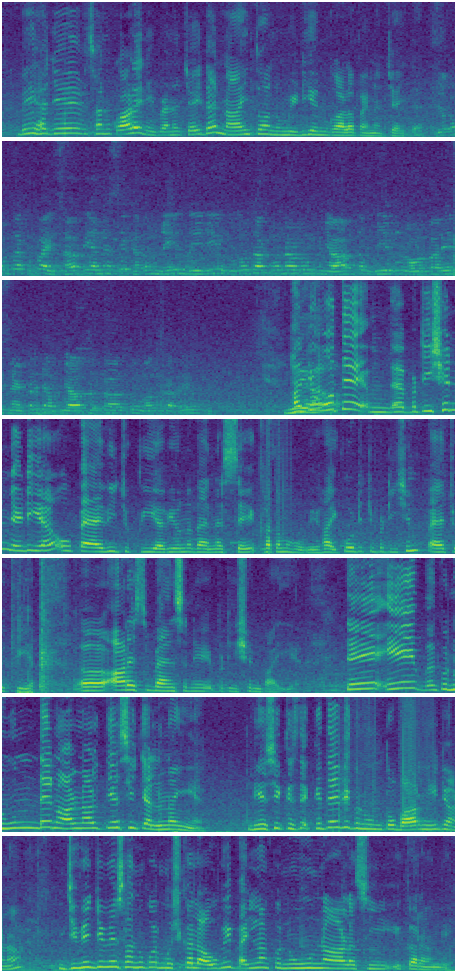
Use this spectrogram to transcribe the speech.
ਵੀ ਹਜੇ ਸਾਨੂੰ ਕਾਲੇ ਨਹੀਂ ਪੈਣਾ ਚਾਹੀਦਾ ਨਾ ਹੀ ਤੁਹਾਨੂੰ ਮੀਡੀਆ ਨੂੰ ਕਾਲਾ ਪੈਣਾ ਚਾਹੀਦਾ। ਜਦੋਂ ਤੱਕ ਭਾਈ ਸਾਹਿਬ ਦੀ ਐਨਐਸਏ ਖਤਮ ਨਹੀਂ ਹੁੰਦੀ ਜੀ ਉਦੋਂ ਤੱਕ ਉਹਨਾਂ ਨੂੰ ਪੰਜਾਬ ਤਬਦੀਲ ਕਰਾਉਣ ਬਾਰੇ ਸੈਂਟਰ ਜਾਂ ਪੰਜਾਬ ਸਰਕਾਰ ਤੋਂ ਮੰਗ ਕਰ ਰਹੇ ਹੋ? ਹਾਂਜੀ ਉਹ ਤੇ ਪਟੀਸ਼ਨ ਜਿਹੜੀ ਆ ਉਹ ਪੈ ਵੀ ਚੁੱਕੀ ਆ ਵੀ ਉਹਨਾਂ ਦਾ ਐਨਐਸਏ ਖਤਮ ਹੋਵੇ। ਹਾਈ ਕੋਰਟ 'ਚ ਪਟੀਸ਼ਨ ਪੈ ਚੁੱਕੀ ਆ। ਆਰਐਸ ਬੈਂਸ ਨੇ ਪਟੀਸ਼ਨ ਪਾਈ ਹੈ ਤੇ ਇਹ ਕਾਨੂੰਨ ਦੇ ਨਾਲ ਨਾਲ ਤੇ ਅਸੀਂ ਚੱਲਣਾ ਹੀ ਹੈ ਵੀ ਅਸੀਂ ਕਿਸੇ ਕਿਤੇ ਵੀ ਕਾਨੂੰਨ ਤੋਂ ਬਾਹਰ ਨਹੀਂ ਜਾਣਾ। ਜਿਵੇਂ ਜਿਵੇਂ ਸਾਨੂੰ ਕੋਈ ਮੁਸ਼ਕਲ ਆਊਗੀ ਪਹਿਲਾਂ ਕਾਨੂੰਨ ਨਾਲ ਅਸੀਂ ਇਹ ਕਰਾਂਗੇ।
